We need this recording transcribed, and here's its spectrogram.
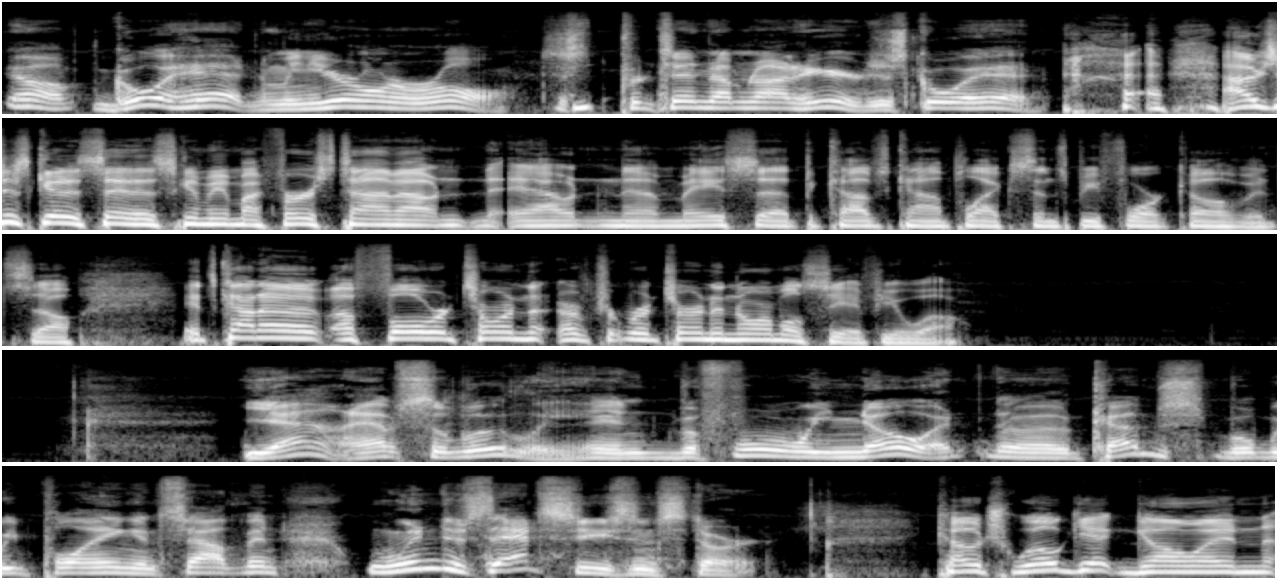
you know, go ahead. I mean, you're on a roll. Just pretend I'm not here. Just go ahead. I was just gonna say this is gonna be my first time out in, out in uh, Mesa at the Cubs complex since before COVID, so it's kind of a full return return to normalcy, if you will. Yeah, absolutely. And before we know it, the Cubs will be playing in South Bend. When does that season start? Coach, we'll get going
